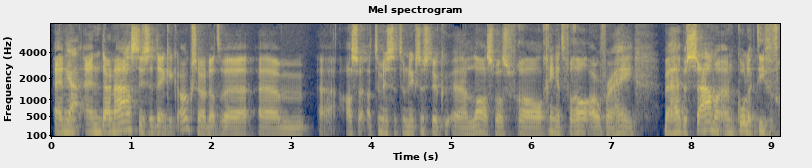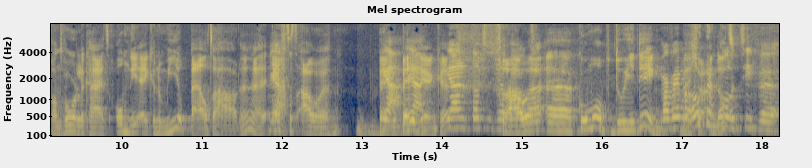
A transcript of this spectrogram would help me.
En, Ja. en daarnaast is het denk ik ook zo dat we, eh, als, tenminste toen ik zo'n stuk eh, las, was vooral, ging het vooral over: hey, we hebben samen een collectieve verantwoordelijkheid om die economie op peil te houden. Echt dat oude BBP-denken. Ja, ja, dat is wel Vrouwen, eh, kom op, doe je ding. Maar we hebben ook een en dat- collectieve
